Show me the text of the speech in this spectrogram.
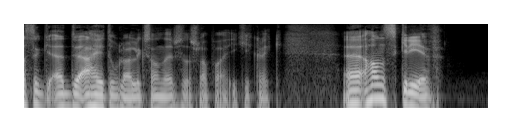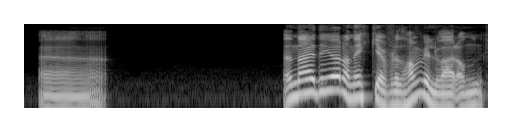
jeg, jeg heter Ole Aleksander, så slapp av, ikke klikk. Uh, han skriver uh, Nei, det gjør han ikke, for han vil være anonym.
